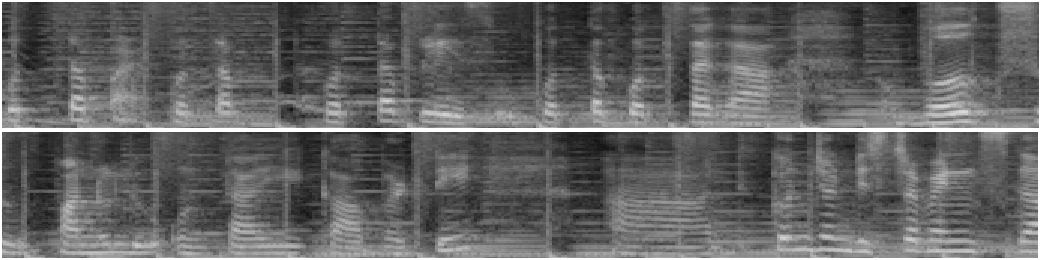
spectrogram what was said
కొత్త ప కొత్త కొత్త ప్లేసు కొత్త కొత్తగా వర్క్స్ పనులు ఉంటాయి కాబట్టి కొంచెం డిస్టర్బెన్స్గా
